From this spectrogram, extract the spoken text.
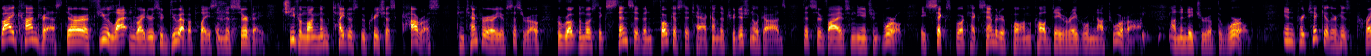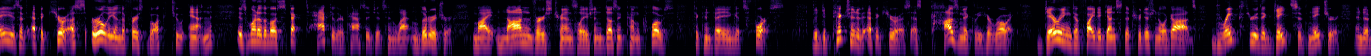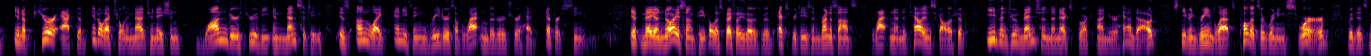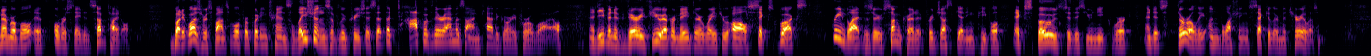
By contrast, there are a few Latin writers who do have a place in this survey, chief among them Titus Lucretius Carus, contemporary of Cicero, who wrote the most extensive and focused attack on the traditional gods that survives from the ancient world, a six book hexameter poem called De Rerum Natura, on the nature of the world. In particular, his praise of Epicurus, early in the first book, 2n, is one of the most spectacular passages in Latin literature. My non verse translation doesn't come close to conveying its force the depiction of Epicurus as cosmically heroic, daring to fight against the traditional gods, break through the gates of nature, and a, in a pure act of intellectual imagination, wander through the immensity, is unlike anything readers of Latin literature had ever seen. It may annoy some people, especially those with expertise in Renaissance, Latin, and Italian scholarship, even to mention the next book on your handout, Stephen Greenblatt's Pulitzer winning Swerve, with its memorable, if overstated, subtitle. But it was responsible for putting translations of Lucretius at the top of their Amazon category for a while. And even if very few ever made their way through all six books, Greenblatt deserves some credit for just getting people exposed to this unique work and its thoroughly unblushing secular materialism.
